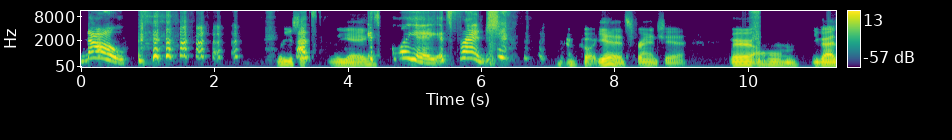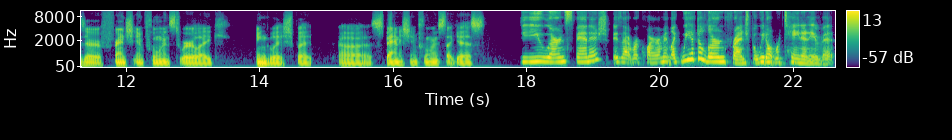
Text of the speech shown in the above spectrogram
No. what do you say? That's, it's foyer. It's French. of course. Yeah, it's French. Yeah. We're um you guys are French influenced. We're like English, but uh Spanish influenced, I guess. Do you learn Spanish? Is that requirement? Like we have to learn French, but we don't retain any of it.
